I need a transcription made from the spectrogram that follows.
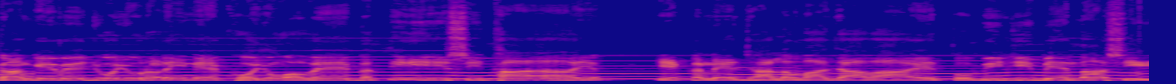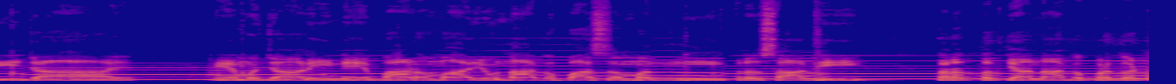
ગાંગેવે જોયું, રળીને ખોયું, હવે ગતિ સી થાય? એકને ઝાલવા જાવાય તો બીજી બે નાસી જાય. એમ જાણીને બાણ માર્યું નાગ પાસ મંત્ર સાધી. તરત ત્યાં નાગ પ્રગટ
